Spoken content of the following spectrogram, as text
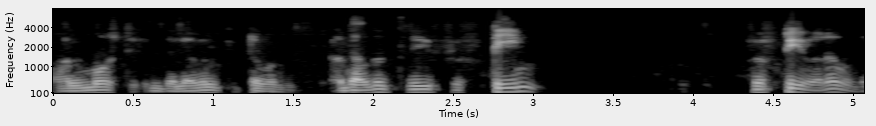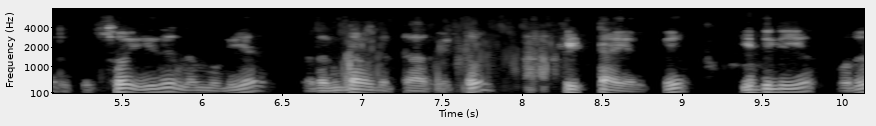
ஆல்மோஸ்ட் இந்த லெவல் கிட்ட வந்து அதாவது த்ரீ ஃபிஃப்டீன் ஃபிஃப்டி வரை வந்திருக்கு. ஸோ இது நம்முடைய ரெண்டாவது டார்கெட்டும் ஹிட் ஆகிருக்கு இதுலேயும் ஒரு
